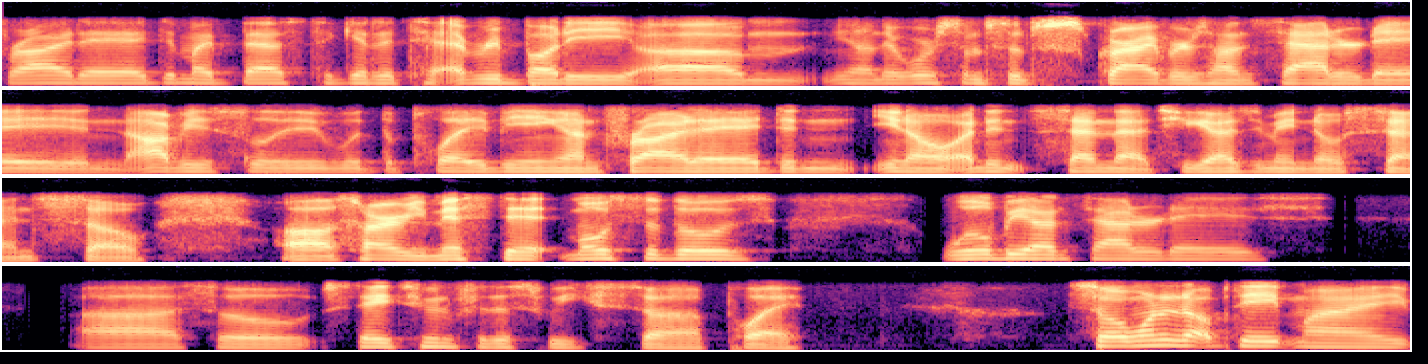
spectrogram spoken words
Friday. I did my best to get it to everybody. Um, you know, there were some subscribers on Saturday, and obviously with the play being on Friday, I didn't, you know, I didn't send that to you guys. It made no sense. So, uh, sorry you missed it. Most of those will be on Saturdays. Uh, so stay tuned for this week's uh, play. So I wanted to update my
